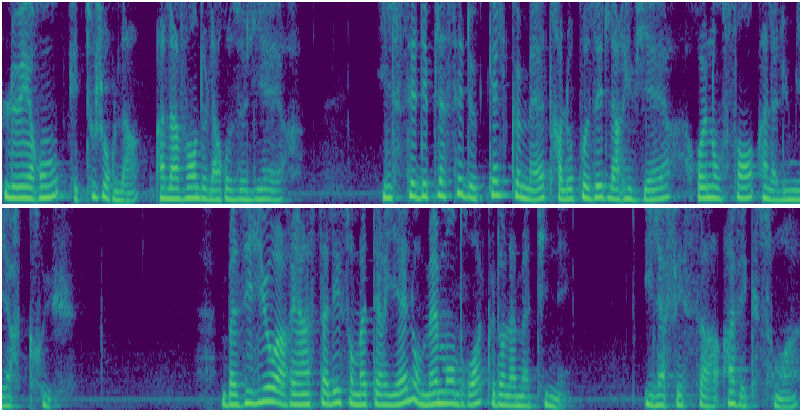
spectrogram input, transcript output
le héron est toujours là, à l'avant de la roselière. Il s'est déplacé de quelques mètres à l'opposé de la rivière, renonçant à la lumière crue. Basilio a réinstallé son matériel au même endroit que dans la matinée. Il a fait ça avec soin,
